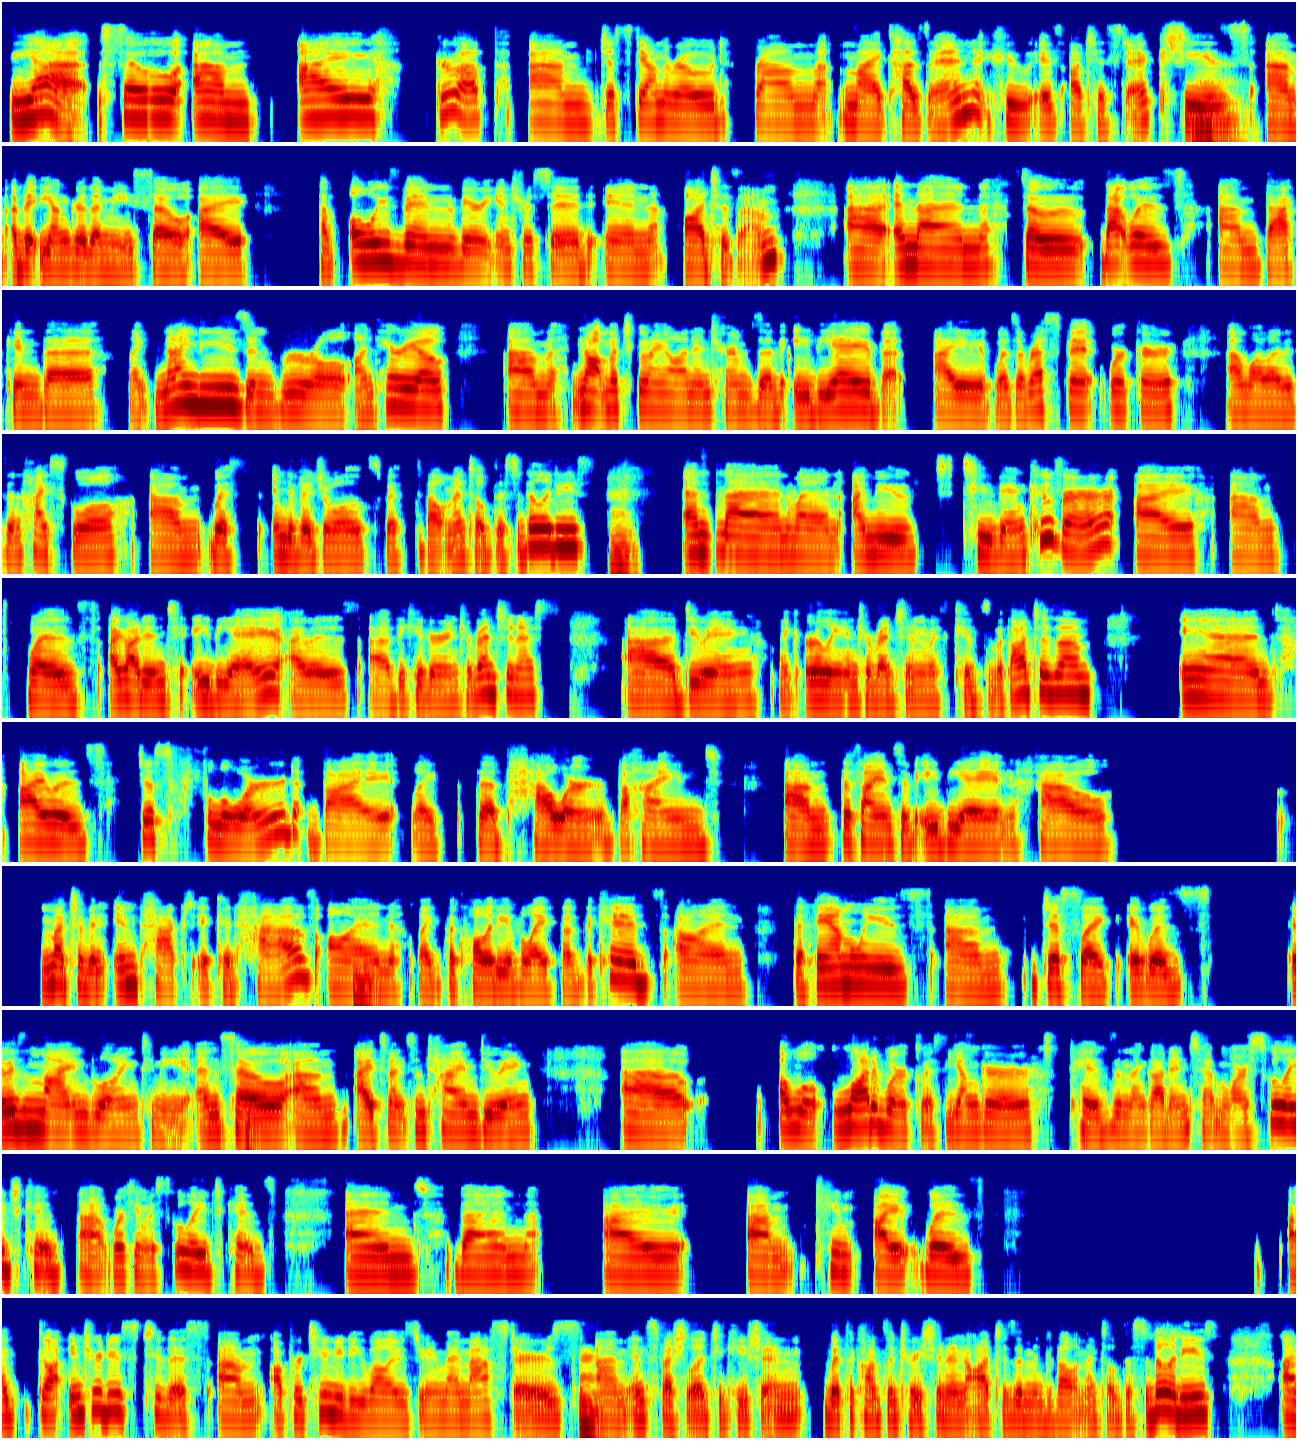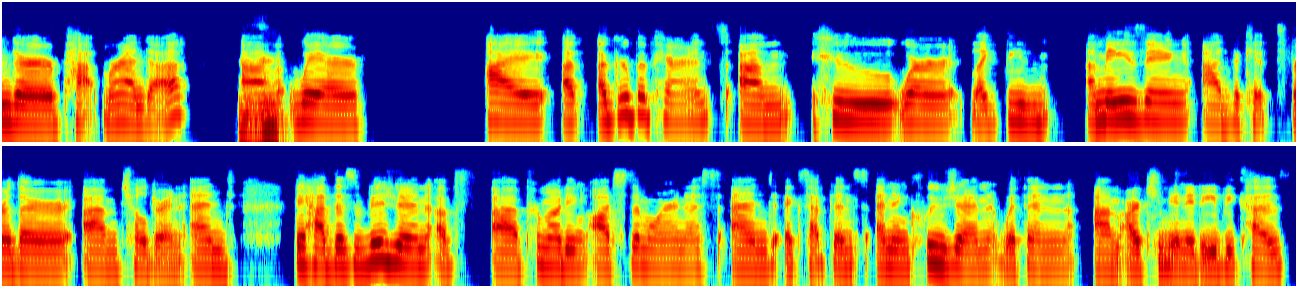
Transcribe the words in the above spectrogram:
Yeah, so um, I grew up um, just down the road from my cousin who is autistic. She's hmm. um, a bit younger than me, so I have always been very interested in autism. Uh, and then, so that was um, back in the like 90s in rural Ontario. Um, not much going on in terms of ABA, but I was a respite worker um, while I was in high school um, with individuals with developmental disabilities. Mm. And then when I moved to Vancouver, I um, was I got into ABA. I was a behavior interventionist, uh, doing like early intervention with kids with autism, and I was just floored by like the power behind um, the science of ABA and how much of an impact it could have on mm. like the quality of life of the kids on the families um, just like it was it was mind blowing to me and so um, i spent some time doing uh, a lot of work with younger kids and then got into more school age kids uh, working with school age kids and then i um, came i was i got introduced to this um, opportunity while i was doing my master's mm. um, in special education with a concentration in autism and developmental disabilities under Pat Mirenda um, mm-hmm. where I a, a group of parents um, who were like these amazing advocates for their um, children, and they had this vision of uh, promoting autism awareness and acceptance and inclusion within um, our community because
